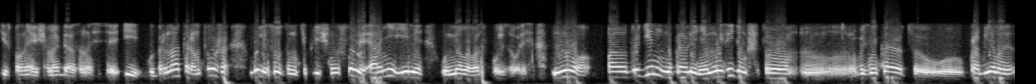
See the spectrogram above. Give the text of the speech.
исполняющим обязанности и губернаторам тоже были созданы тепличные условия, и они ими умело воспользовались. Но по другим направлениям мы видим, что возникают проблемы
